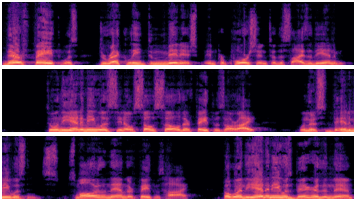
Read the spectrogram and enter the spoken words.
their faith was directly diminished in proportion to the size of the enemy. So when the enemy was, you know, so-so, their faith was alright. When the enemy was smaller than them, their faith was high. But when the enemy was bigger than them,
